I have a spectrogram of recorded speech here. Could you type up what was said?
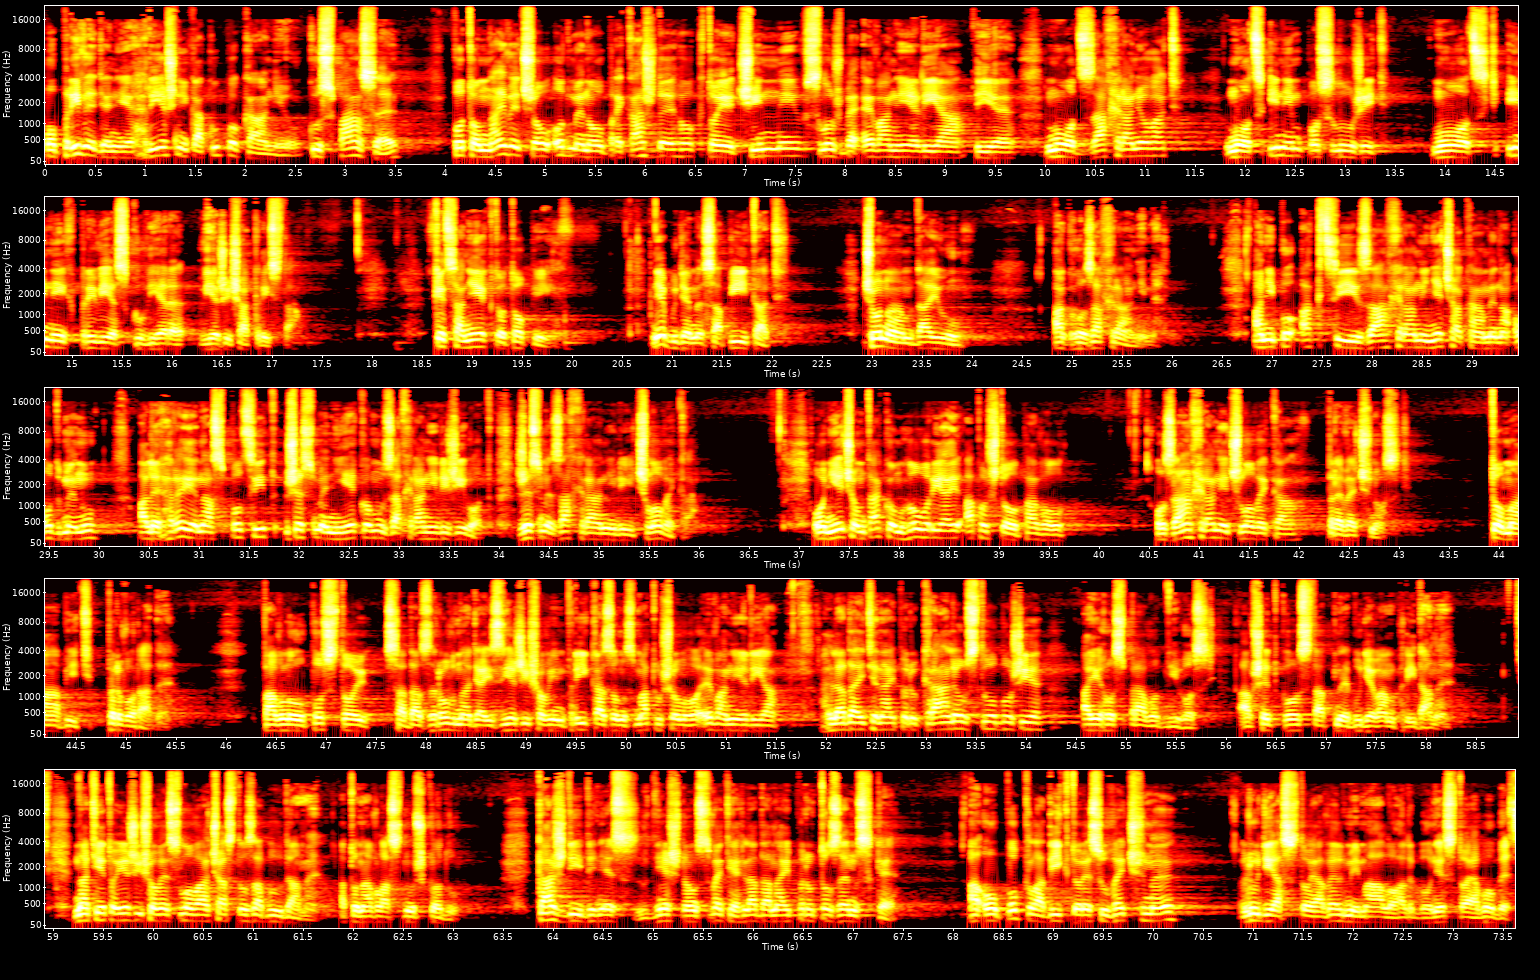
o privedenie hriešnika ku pokániu, ku spáse, potom najväčšou odmenou pre každého, kto je činný v službe Evanielia, je môcť zachraňovať, môcť iným poslúžiť, môcť iných priviesť ku viere Ježiša Krista. Keď sa niekto topí, nebudeme sa pýtať, čo nám dajú ak ho zachránime. Ani po akcii záchrany nečakáme na odmenu, ale hreje nás pocit, že sme niekomu zachránili život, že sme zachránili človeka. O niečom takom hovorí aj apoštol Pavol, o záchrane človeka pre väčnosť. To má byť prvoradé. Pavlov postoj sa dá zrovnať aj s Ježišovým príkazom z Matúšovho Evanielia. Hľadajte najprv kráľovstvo Božie a jeho spravodlivosť a všetko ostatné bude vám pridané. Na tieto Ježišové slova často zabúdame, a to na vlastnú škodu. Každý dnes v dnešnom svete hľadá najprv to zemské. A o poklady, ktoré sú väčšie, ľudia stoja veľmi málo alebo nestoja vôbec.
